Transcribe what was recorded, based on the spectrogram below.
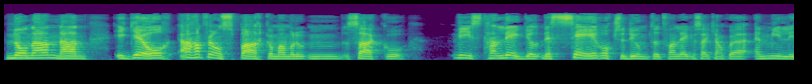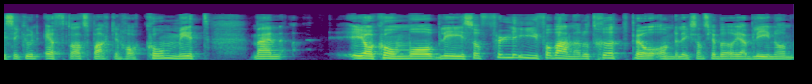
någon annan. Igår, ja, han får en spark om Mamadou Saku. Sakho Visst, han lägger, det ser också dumt ut för han lägger sig kanske en millisekund efter att sparken har kommit. Men jag kommer att bli så fly förbannad och trött på om det liksom ska börja bli någon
